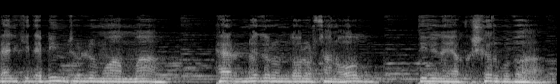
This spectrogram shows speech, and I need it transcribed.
belki de bin türlü muamma, Her ne durumda olursan ol, diline yakışır bu dua.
